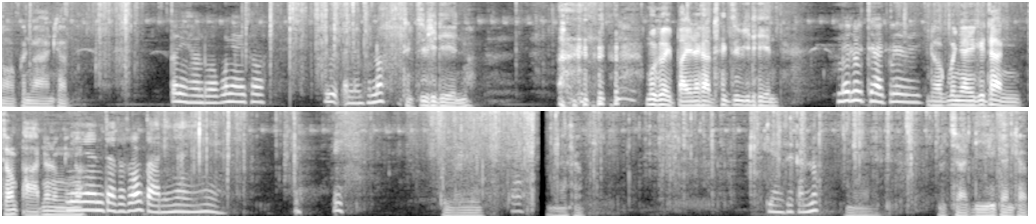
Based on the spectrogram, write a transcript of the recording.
นอกเพิ่นว่าอันครับตัวนี้ทางดอกบ่ใหญ่เท่ายืดอันนั้นพุ่นเนาะทางสวีเดนบ่บ่เคยไปนะครับทางสวีเดน ไม่รู้จักเลย ดอกบ่ใหญ่คือทางช่องตาดเนาะน้องหนึงแม่เนาะนแต่สะท้องตานี่ใหญ่นี่พี่ เป็นน้องหนึงจ้านี่นะครับเกียงใส่กันเนาะนี่รสชาติดีคือกันครับ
